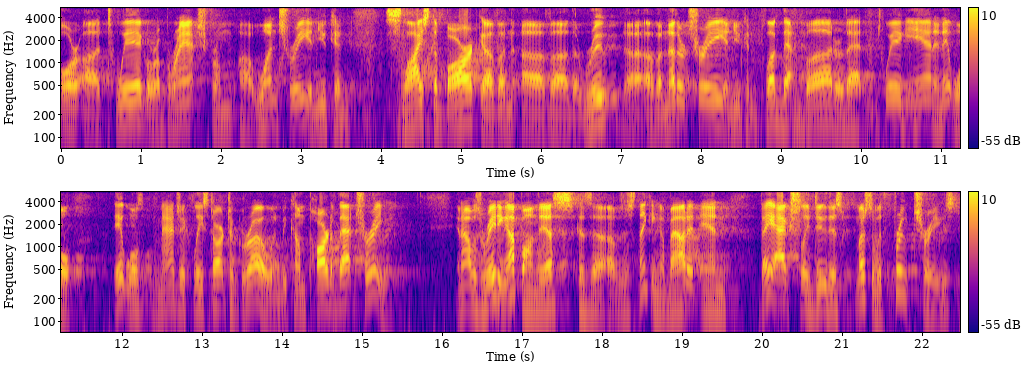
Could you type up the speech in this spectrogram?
or a twig or a branch from uh, one tree, and you can slice the bark of, an, of uh, the root uh, of another tree, and you can plug that bud or that twig in, and it will, it will magically start to grow and become part of that tree. And I was reading up on this because uh, I was just thinking about it, and they actually do this mostly with fruit trees.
